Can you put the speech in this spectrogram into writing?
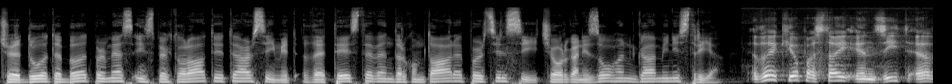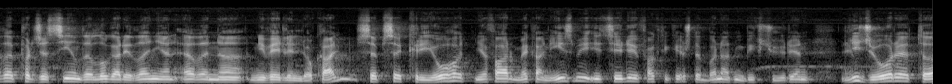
që duhet të bëhet përmes Inspektoratit të Arsimit dhe testeve ndërkombëtare për cilësi që organizohen nga ministria. Dhe kjo pastaj e nxit edhe përgjegjësinë dhe llogaridhënien edhe në nivelin lokal, sepse krijohet një farë mekanizmi i cili faktikisht e bën atë mbikëqyrjen ligjore të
